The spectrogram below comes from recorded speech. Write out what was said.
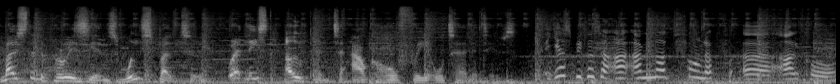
most of the Parisians we spoke to were at least open to alcohol-free alternatives. Yes, because I, I'm not fond of uh, alcohol.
